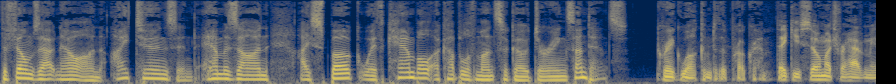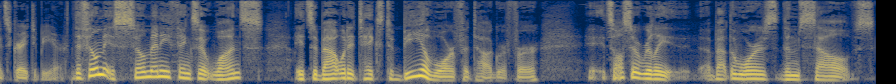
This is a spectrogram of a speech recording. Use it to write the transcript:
The film's out now on iTunes and Amazon. I spoke with Campbell a couple of months ago during Sundance. Greg, welcome to the program. Thank you so much for having me. It's great to be here. The film is so many things at once. It's about what it takes to be a war photographer. It's also really about the wars themselves.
